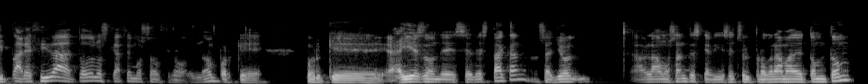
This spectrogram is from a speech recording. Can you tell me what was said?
y parecida a todos los que hacemos off-road, ¿no? Porque, porque ahí es donde se destacan. O sea, yo hablábamos antes que habéis hecho el programa de TomTom.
